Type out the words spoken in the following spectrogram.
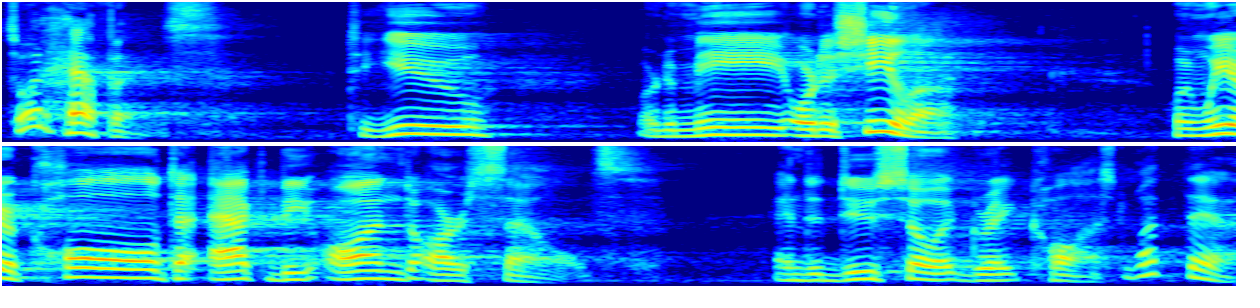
So, what happens to you or to me or to Sheila when we are called to act beyond ourselves and to do so at great cost. What then?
